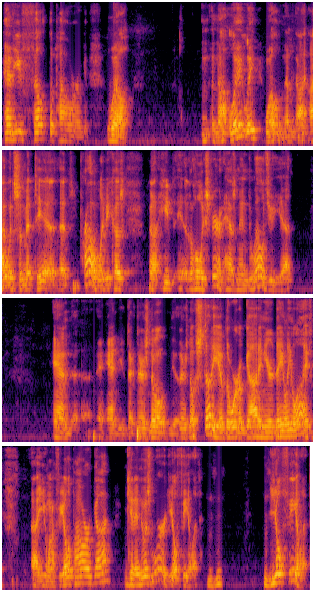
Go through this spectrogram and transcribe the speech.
Have you felt the power of God? Well, n- not lately. Well, I, I would submit to you that's probably because uh, he, the Holy Spirit, hasn't indwelled you yet, and uh, and there's no there's no study of the Word of God in your daily life. Uh, you want to feel the power of God? Get into His Word. You'll feel it. Mm-hmm. Mhm. You'll feel it.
